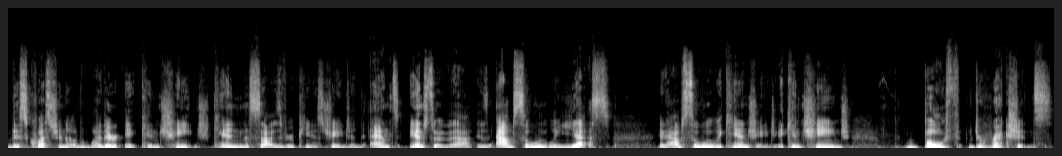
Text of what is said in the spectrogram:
this question of whether it can change. Can the size of your penis change? And the answer to that is absolutely yes. It absolutely can change. It can change both directions.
